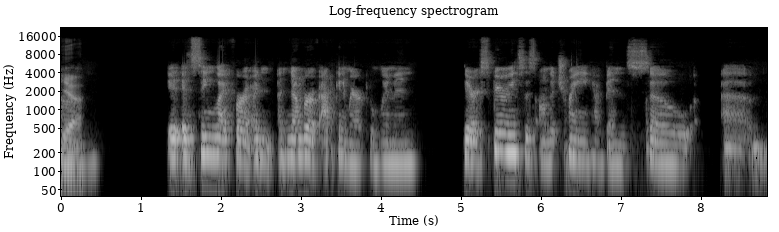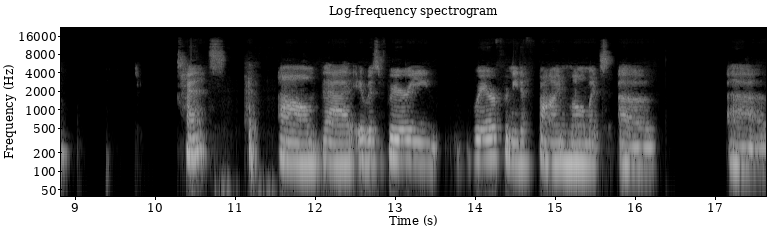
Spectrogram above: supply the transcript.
yeah. Um, it, it, seemed like for a, a number of African American women, their experiences on the train have been so um, tense um, that it was very rare for me to find moments of uh,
